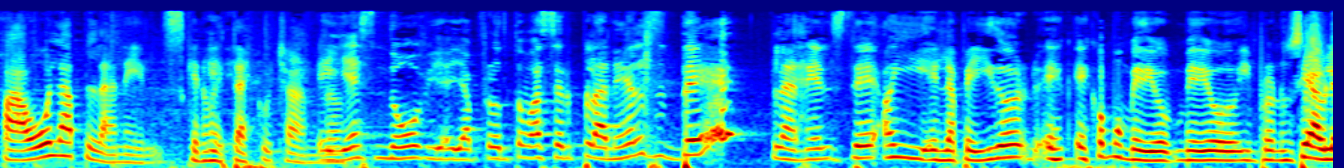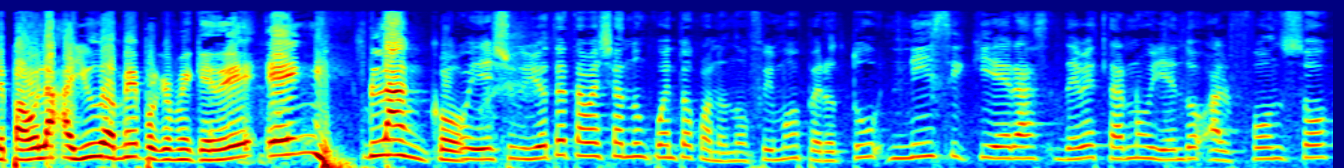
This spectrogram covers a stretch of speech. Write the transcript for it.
Paola Planels, que nos Eh, está escuchando. Ella es novia, ya pronto va a ser Planels de... Planels de, ay, el apellido es, es como medio medio impronunciable. Paola, ayúdame porque me quedé en blanco. Oye, Shugi, yo te estaba echando un cuento cuando nos fuimos, pero tú ni siquiera debe estarnos oyendo Alfonso...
